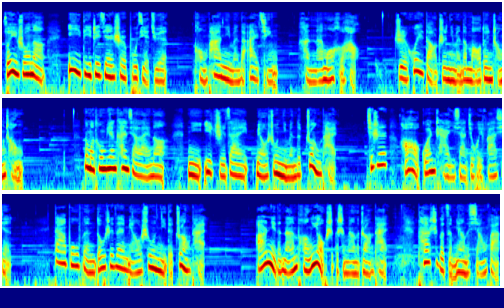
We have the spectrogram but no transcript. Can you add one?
所以说呢，异地这件事儿不解决，恐怕你们的爱情很难磨合好，只会导致你们的矛盾重重。那么通篇看下来呢，你一直在描述你们的状态，其实好好观察一下就会发现。大部分都是在描述你的状态，而你的男朋友是个什么样的状态，他是个怎么样的想法，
